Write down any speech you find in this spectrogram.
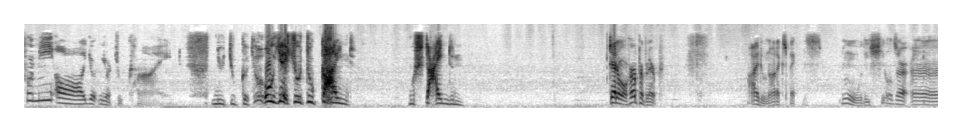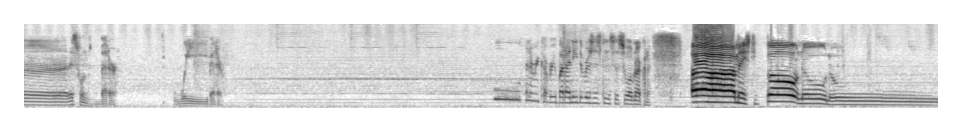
For me, oh, you're you're too kind. You're too good. Oh yes, you're too kind. Steiden. General Herperblurp. I do not expect this. Ooh, these shields are. Uh, this one's better. Way better. Ooh, better recovery, but I need the resistances, so I'm not gonna. Um, hasty bow. No, no.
